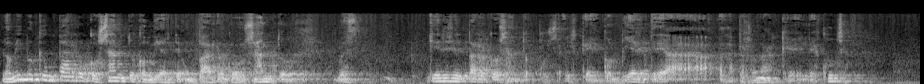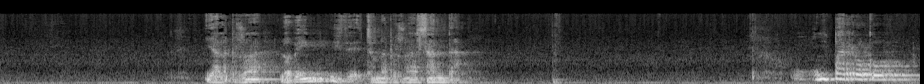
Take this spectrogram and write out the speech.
Lo mismo que un párroco santo convierte, un párroco santo, pues ¿Quién es el párroco santo? Pues el que convierte a, las personas que le escuchan. Y a las personas lo ven y dice, esta es una persona santa. Un párroco,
